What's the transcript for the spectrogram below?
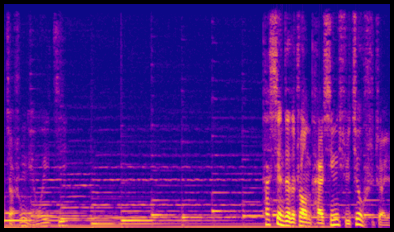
叫中年危机。他现在的状态兴许就是这样。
